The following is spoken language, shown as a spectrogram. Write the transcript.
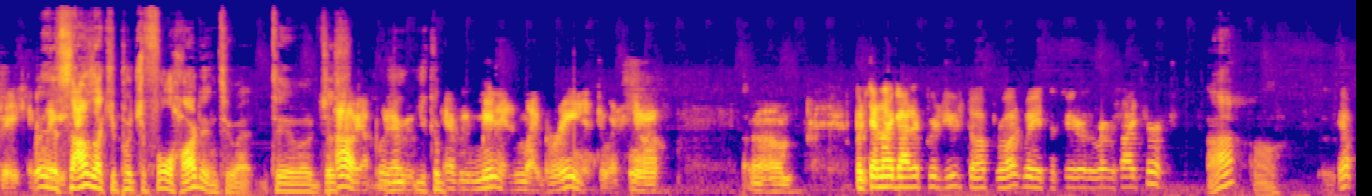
Basically. it sounds like you put your full heart into it to just. Oh yeah, put every you could- every minute of my brain into it, you know. Um, but then I got it produced off Broadway at the Theater of the Riverside Church. Oh. Yep.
